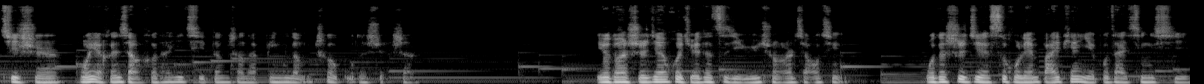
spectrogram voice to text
其实我也很想和他一起登上那冰冷彻骨的雪山。有段时间会觉得自己愚蠢而矫情，我的世界似乎连白天也不再清晰。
